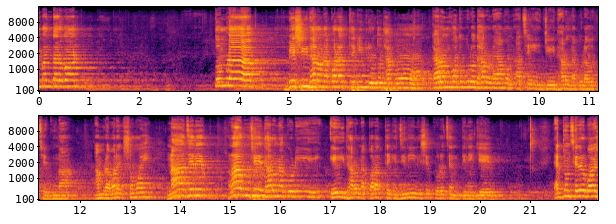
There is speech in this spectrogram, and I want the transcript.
ঈমানদারগণ তোমরা বেশি ধারণা করার থেকে বিরত থাকো। কারণ কতগুলো ধারণা এমন আছে, যে ধারণাগুলো হচ্ছে গুণা আমরা অনেক সময় না জেনে, না বুঝে ধারণা করি। এই ধারণা করার থেকে যিনি নিষেধ করেছেন তিনি কে? একজন ছেলের বয়স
